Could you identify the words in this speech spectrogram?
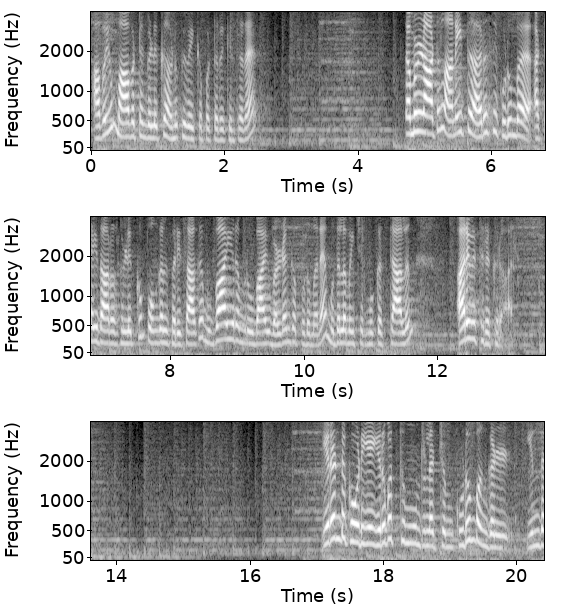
அவையும் மாவட்டங்களுக்கு அனுப்பி வைக்கப்பட்டிருக்கின்றன. தமிழ்நாட்டில் அனைத்து அரிசி குடும்ப அட்டைதாரர்களுக்கும் பொங்கல் பரிசாக மூவாயிரம் ரூபாய் வழங்கப்படும் என முதலமைச்சர் மு ஸ்டாலின் அறிவித்திருக்கிறார். இரண்டு கோடியே இருபத்தி மூன்று லட்சம் குடும்பங்கள் இந்த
